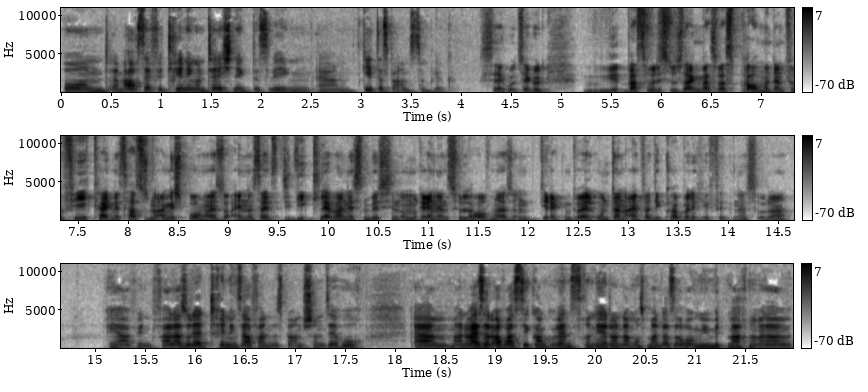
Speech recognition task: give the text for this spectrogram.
und ähm, auch sehr viel Training und Technik. Deswegen ähm, geht das bei uns zum Glück. Sehr gut, sehr gut. Was würdest du sagen, was, was braucht man dann für Fähigkeiten? Jetzt hast du schon angesprochen, also einerseits die, die Cleverness ein bisschen, um Rennen zu laufen, also im direkten Duell und dann einfach die körperliche Fitness, oder? Ja, auf jeden Fall. Also der Trainingsaufwand ist bei uns schon sehr hoch. Ähm, man weiß halt auch, was die Konkurrenz trainiert und da muss man das auch irgendwie mitmachen. Ähm,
